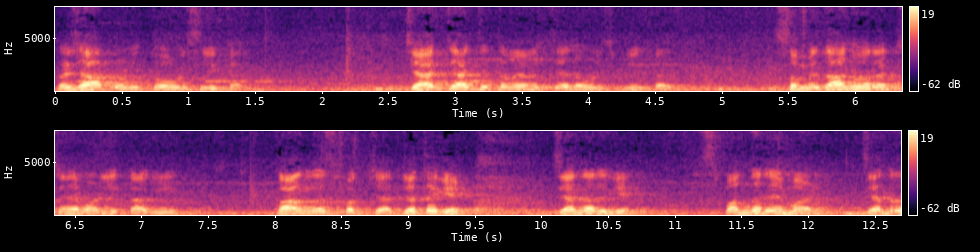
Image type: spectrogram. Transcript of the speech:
ಪ್ರಜಾಪ್ರಭುತ್ವ ಉಳಿಸಲಿಕ್ಕಾಗಿ ಜಾತ್ಯತೀತ ವ್ಯವಸ್ಥೆಯನ್ನು ಉಳಿಸಲಿಕ್ಕಾಗಿ ಸಂವಿಧಾನವ ರಕ್ಷಣೆ ಮಾಡಲಿಕ್ಕಾಗಿ ಕಾಂಗ್ರೆಸ್ ಪಕ್ಷ ಜೊತೆಗೆ ಜನರಿಗೆ ಸ್ಪಂದನೆ ಮಾಡಿ, ಜನರ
